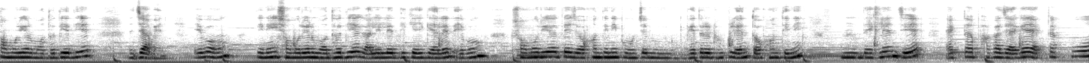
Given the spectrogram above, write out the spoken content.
সমরিয়ার মধ্য দিয়ে দিয়ে যাবেন এবং তিনি সমরের মধ্য দিয়ে গালিলের দিকেই গেলেন এবং সমরীয়তে যখন তিনি পৌঁছে ভেতরে ঢুকলেন, তখন তিনি দেখলেন যে একটা ফাঁকা জায়গায় একটা কুয়ো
